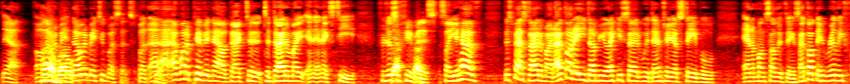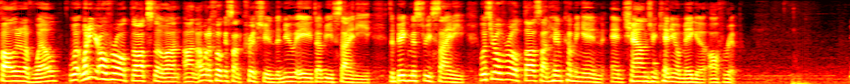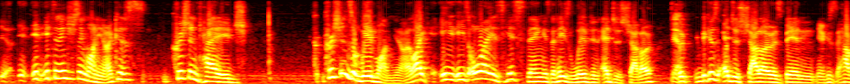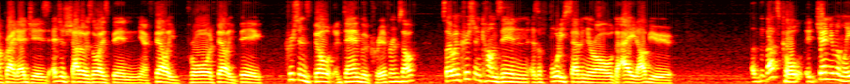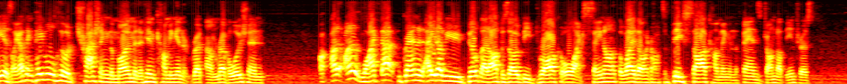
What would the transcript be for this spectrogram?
yeah. Oh, that would have well, made, too much sense. But yeah. I, I want to pivot now back to, to Dynamite and NXT for just yeah, a few minutes. So you have this past Dynamite. I thought AEW, like you said, with MJF stable and amongst other things, I thought they really followed it up well. What, what are your overall thoughts, though, on, on I want to focus on Christian, the new AEW signee, the big mystery signee. What's your overall thoughts on him coming in and challenging Kenny Omega off rip? Yeah, it, it, it's an interesting one, you know, because Christian Cage Christian's a weird one, you know. Like he, he's always his thing is that he's lived in Edge's shadow. Yeah. because Edge's shadow has been, you know, because how great Edge is, Edge's shadow has always been, you know, fairly broad, fairly big. Christian's built a damn good career for himself. So when Christian comes in as a 47 year old AEW, uh, that's cool. It genuinely is. Like I think people who are trashing the moment of him coming in at Re- um, Revolution I, I don't like that. Granted, AW built that up as though it would be Brock or like Cena. The way they're like, oh, it's a big star coming, and the fans drummed up the interest.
